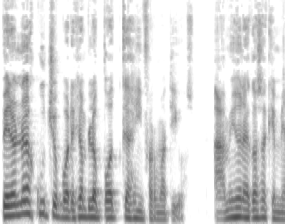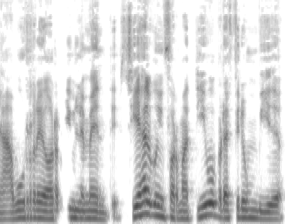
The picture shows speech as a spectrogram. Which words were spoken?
pero no escucho, por ejemplo, podcasts informativos. A mí es una cosa que me aburre horriblemente. Si es algo informativo, prefiero un video.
